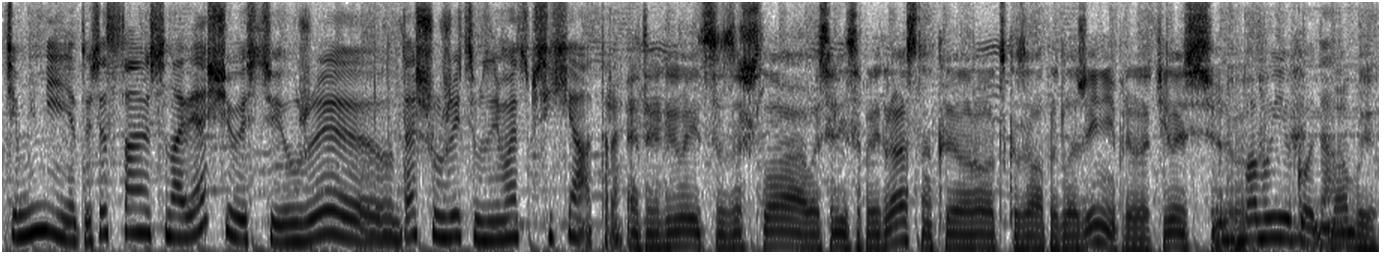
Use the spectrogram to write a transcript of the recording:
тем не менее, то есть это становится навязчивостью, и уже дальше уже этим занимаются психиатры. Это, как говорится, зашла Василиса прекрасно, открыла рот, сказала предложение и превратилась в Бабу Ягу, да. Бабу Ягу.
